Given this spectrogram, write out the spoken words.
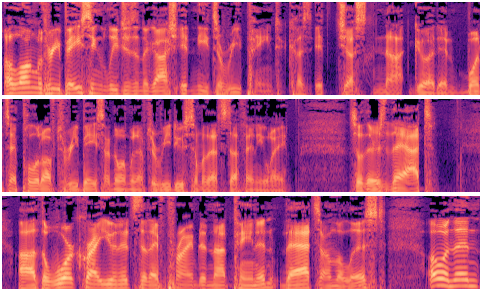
along with rebasing Legions of Nagash, it needs a repaint because it's just not good. And once I pull it off to rebase, I know I'm going to have to redo some of that stuff anyway. So there's that. Uh, the Warcry units that I've primed and not painted, that's on the list. Oh, and then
